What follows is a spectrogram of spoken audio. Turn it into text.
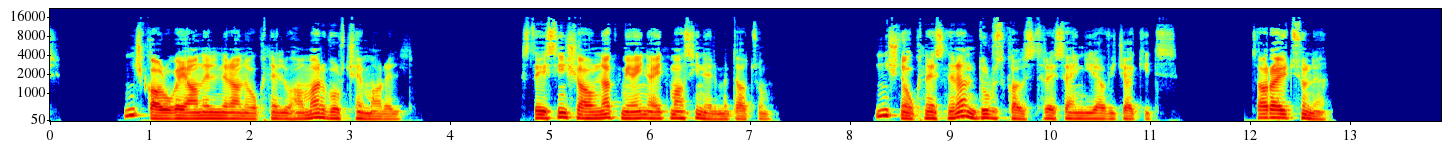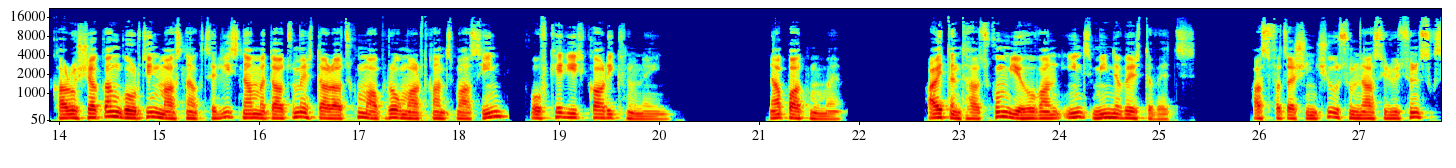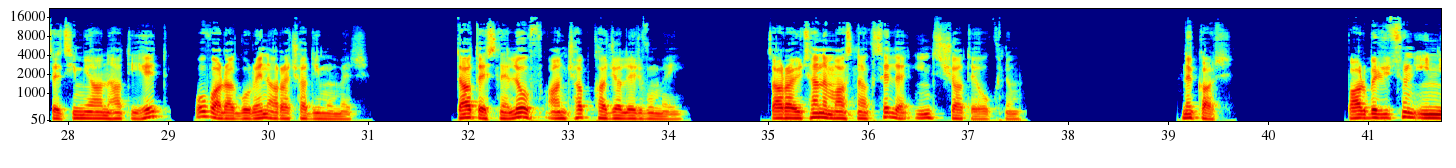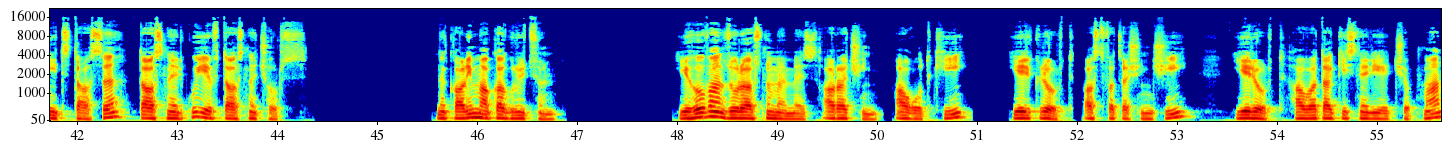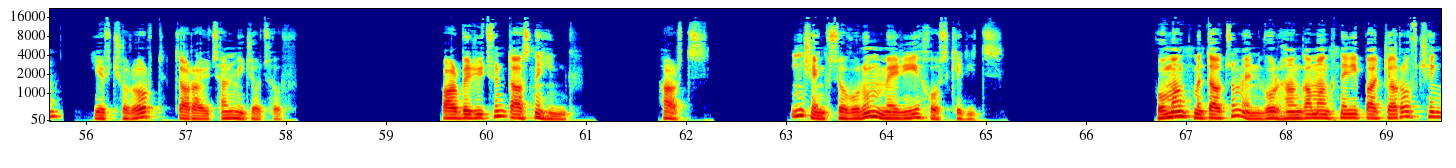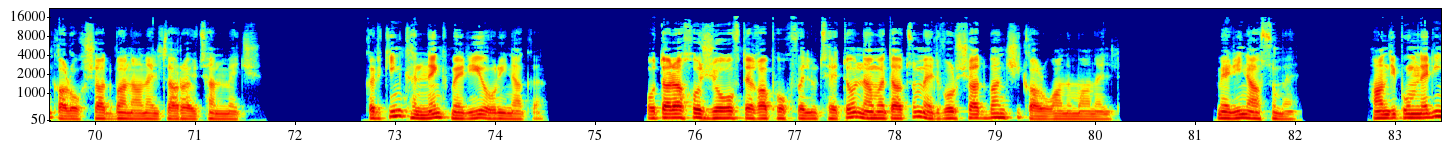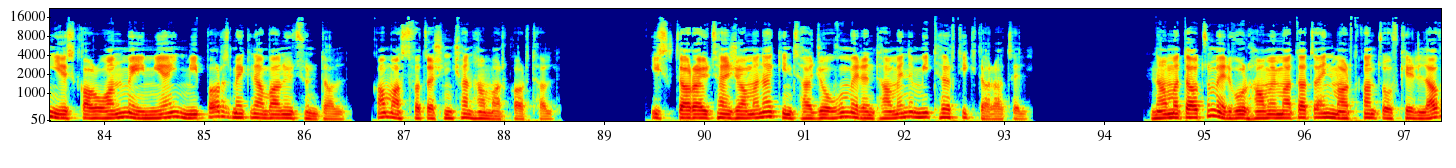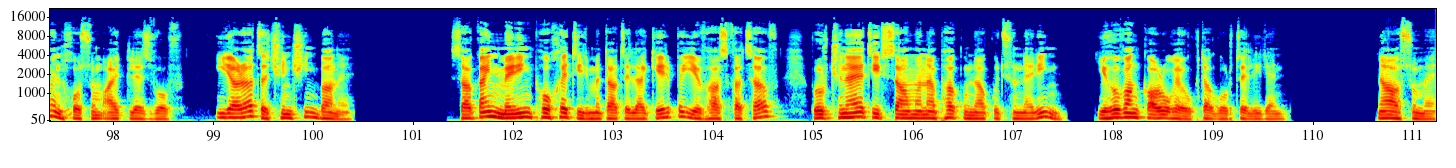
Ինչ կարող է անել նրան օգնելու համար, որ չեմ արել։ Ստեյսին շարունակ միայն այդ մասին էր մտածում։ Ինչն օգնեց նրան դուրս գալ սթրեսային իրավիճակից։ Ծառայությունը։ Քարոշական գործին մասնակցելիս նա մտածում էր տարածքում ապրող մարդկանց մասին, ովքեր իր կարիքն ունեին։ Նա պատմում է. Այդ ընթացքում Եհովան ինձ մի նվեր տվեց։ Աստվածաշնչի ուսումնասիրություն սկսեցի մի անհատի հետ, ով արագորեն առաջադիմում էր։ Դա տեսնելով անչափ քաջալերվում էի։ Ծառայությանը մասնակցելը ինձ շատ է օգնում։ Նկար։ Բարբերություն 9-ից 10, 12 եւ 14։ Նկարի մակագրություն։ Եհովան զորացնում է մեզ առաջին աղոթքի, երկրորդ Աստվածաշնչի, երրորդ հավատակիցների հետ շփման եւ չորրորդ ծառայության միջոցով։ Բարբերություն 15 Հարց. Ինչ ենք սովորում Մերիի խոսքերից։ Ոմանք մտածում են, որ հանգամանքների պատճառով չեն կարող շատ բան անել ծառայության մեջ։ Կրկին քննենք Մերիի օրինակը։ Օտարախոս ժողով տեղափոխվելուց հետո նա մտածում էր, որ շատ բան չի կարողանում անել։ Մերին ասում է. Հանդիպումներին ես կարողանում էի միայն մի պարզ մեկնաբանություն տալ կամ աստվածաշնչյան համար կարդալ։ Իսկ ծառայության ժամանակ ինձ հաջողվում էր ընդամենը մի թերթիկ տարածել։ Նա մտածում էր, որ համեմատած այն մարդկանց, ովքեր լավ են խոսում այդ լեզվով, իր արածը չնչին բան է։ Սակայն Մերին փոխեց իր մտածելակերպը եւ հասկացավ, որ չնայած իր սահմանափակ ունակություններին, Եհովան կարող է օգտագործել իրեն։ Նա ասում է.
